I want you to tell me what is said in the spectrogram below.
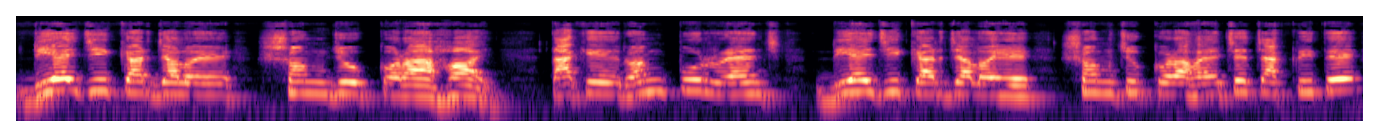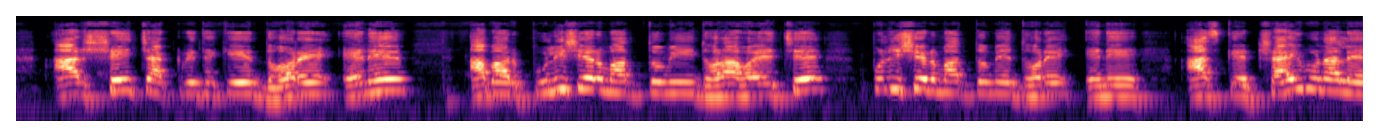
ডিআইজি কার্যালয়ে সংযোগ করা হয়। তাকে রংপুর রেঞ্জ ডিআইজি কার্যালয়ে সংযোগ করা হয়েছে চাকরিতে আর সেই চাকরি থেকে ধরে এনে আবার পুলিশের মাধ্যমেই ধরা হয়েছে। পুলিশের মাধ্যমে ধরে এনে আজকে ট্রাইব্যুনালে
